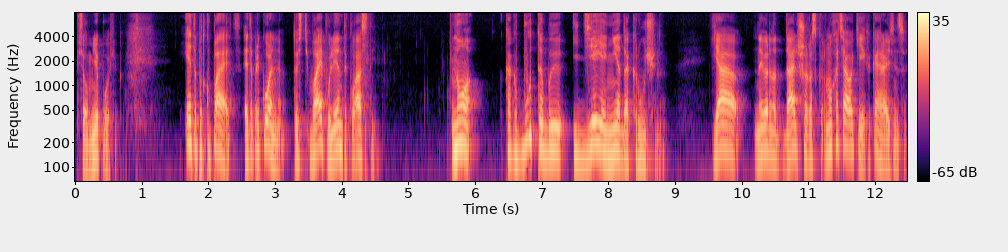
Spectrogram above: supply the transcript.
Все, мне пофиг. Это подкупает, это прикольно. То есть вайп у ленты классный. Но как будто бы идея не докручена. Я, наверное, дальше расскажу. Ну, хотя, окей, какая разница?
